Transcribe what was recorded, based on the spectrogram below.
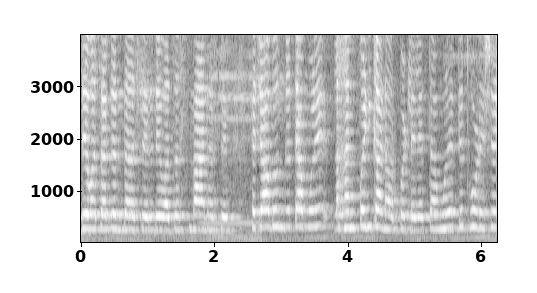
देवाचा गंध असेल देवाचं स्नान असेल ह्याचे अभंग त्यामुळे लहानपणी कानावर पडलेले आहेत. त्यामुळे ते थोडेसे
